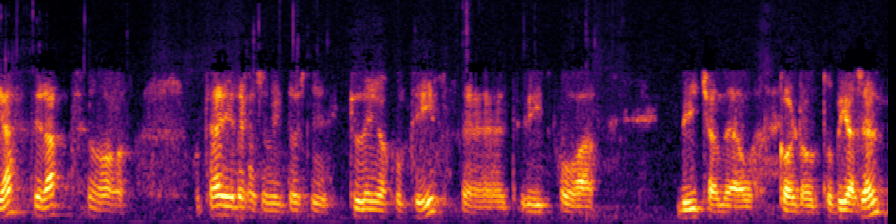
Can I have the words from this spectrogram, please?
ja det er rett. Og, og det er det som vi døsne gleder oss til. Eh, vi får vidkjende av Gordon Tobiasen,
